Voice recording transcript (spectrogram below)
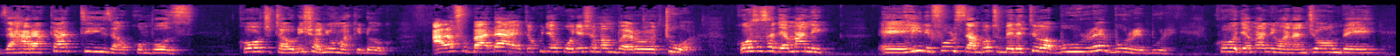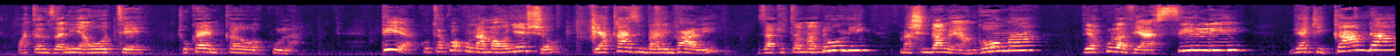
za harakati za ukombozi. Kwa hiyo tutarudishwa nyuma kidogo, alafu baadaye tutakuja kuonyesha mambo ya Royal Tour. Kwa hiyo sasa, jamani, eh, hii ni fursa ambayo tumeletewa bure bure bure. Kwa hiyo jamani, wana Njombe, Watanzania wote tukae mkao wa kula. Pia kutakuwa kuna maonyesho ya kazi mbalimbali mbali za kitamaduni, mashindano ya ngoma, vyakula vya asili vya kikanda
